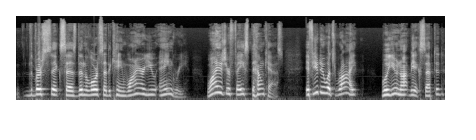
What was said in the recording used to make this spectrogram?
the verse 6 says, Then the Lord said to Cain, Why are you angry? Why is your face downcast? If you do what's right, will you not be accepted?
